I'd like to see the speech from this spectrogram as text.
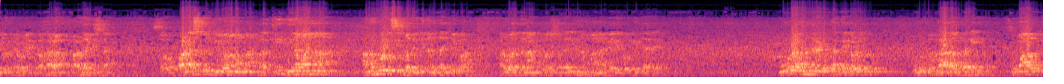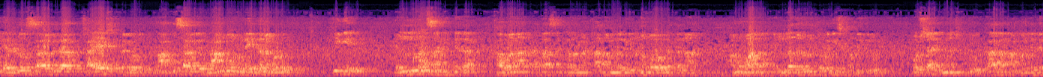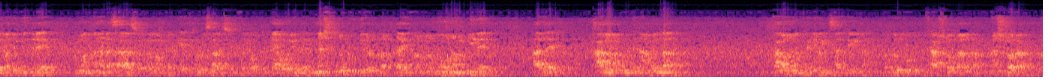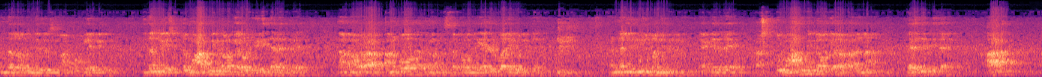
ಅಂದ್ರೆ ಅವರಿಗೆ ಬಹಳ ಬಹಳ ಇಷ್ಟ. ಸೊ ಬಹಳಷ್ಟು ಜೀವನವನ್ನು ಪ್ರತಿ ದಿನವನ್ನ ಅನುಭವಿಸಿ ಬದುಕಿದಂತ ಜೀವ. ಅರವತ್ನಾಲ್ಕು ವರ್ಷದಲ್ಲಿ ನಮ್ಮ ನಗರಿಗೆ ಹೋಗಿದ್ದಾರೆ. ನೂರ ಹನ್ನೆರಡು ಕಥೆಗಳು, ಒಂದು ಕಾದಂಬರಿ ಸುಮಾರು ಎರಡು ಸಾವಿರ ಛಾಯಾಚಿತ್ರಗಳು, ನಾಲ್ಕು ಸಾವಿರ ನಾನ್ನೂರು ಲೇಖನಗಳು, ಹೀಗೆ ಎಲ್ಲ ಸಾಹಿತ್ಯದ ಕವನ ಕಥಾ ಸಂಕಲನ, ಕಾದಂಬರಿ, ಅನುಭವ, ಕಥನ, ಅನುವಾದ ಎಲ್ಲದರಲ್ಲೂ ತೊಡಗಿಸಿಕೊಂಡಿದ್ದರು ಬಹುಶಃ ಇನ್ನಷ್ಟು ಕಾಲ ನಮ್ಮ ಜೊತೆ ಬದುಕಿದ್ರೆ ನಮ್ಮ ಕನ್ನಡ ಸಾರಸ್ವತ ಲೋಕಕ್ಕೆ, ತುಳು ಸಾರಸ್ವತ ಲೋಕಕ್ಕೆ ಅವರಿಂದ ಇನ್ನಷ್ಟು ಕೃತಿಗಳು ಬರ್ತಾ ಇತ್ತು ಅನ್ನೋ ನೋವು ನಮಗಿದೆ. ಆದರೆ ಕಾಲ ಮುಂದೆ ನಾವೆಲ್ಲ ಕಾಲವನ್ನು ಕಡಿಲಿಕ್ಕೆ ಸಾಧ್ಯ ಇಲ್ಲ. ಬದುಕು ಶಾಶ್ವತ ಅಲ್ಲ ನಶ್ವರ ಒಂದಲ್ಲ ಒಂದೇ ದಿವಸ ನಾವು ಹೋಗಲೇಬೇಕು. ಇದನ್ನು ಎಷ್ಟು ಮಾರ್ಮಿಕವಾಗಿ ಅವರು ಹೇಳಿದ್ದಾರೆ ಅಂದ್ರೆ, ನಾನು ಅವರ ಅನುಭವ ಕಥನ ಪುಸ್ತಕವನ್ನು ಎರಡು ಬಾರಿ ಓದಿದ್ದೇನೆ. ಕಣ್ಣಲ್ಲಿ ನೀರು ಬಂದಿದೆ ನನಗೆ. ಯಾಕೆಂದ್ರೆ ಅಷ್ಟು ಮಾರ್ಮಿಕವಾಗಿ ಅವರು ಅದನ್ನ ತೆರೆದಿಟ್ಟಿದ್ದಾರೆ ಆ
